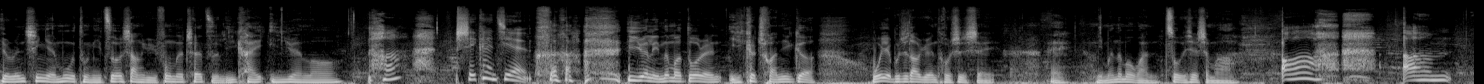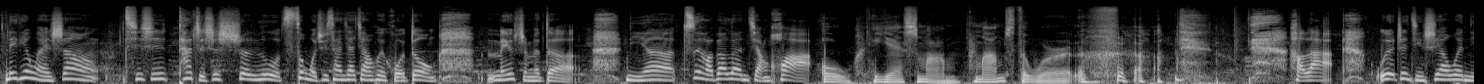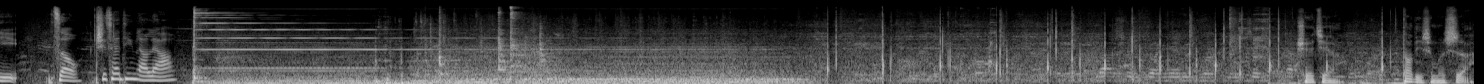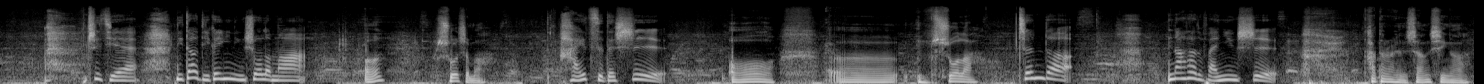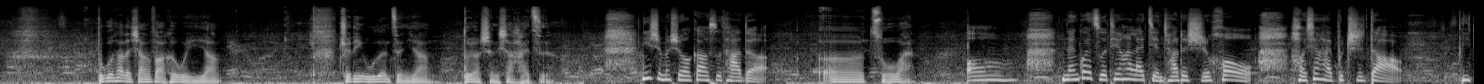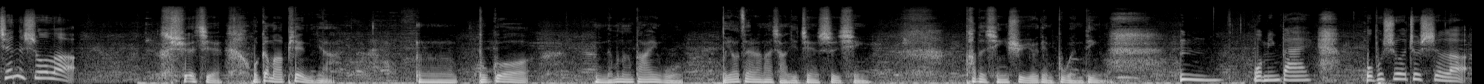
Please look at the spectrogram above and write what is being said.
有人亲眼目睹你坐上雨峰的车子离开医院喽。哈？谁看见？医院里那么多人，一个传一个，我也不知道源头是谁。哎，你们那么晚做了些什么啊？哦，嗯，那天晚上其实他只是顺路送我去参加教会活动，没有什么的。你呀、最好不要乱讲话。哦、oh,，Yes, Mom. Mom's the word. 好啦，我有正经事要问你，走去餐厅聊聊。学姐啊，到底什么事啊？志杰，你到底跟依宁说了吗？啊？说什么？孩子的事，哦，呃，嗯说了，真的？那他的反应是？他当然很伤心啊。不过他的想法和我一样，决定无论怎样都要生下孩子。你什么时候告诉他的？呃，昨晚。哦，难怪昨天他来检查的时候，好像还不知道。你真的说了？学姐，我干嘛骗你呀、嗯，不过你能不能答应我，不要再让他想起这件事情？他的情绪有点不稳定哦。嗯，我明白，我不说就是了。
